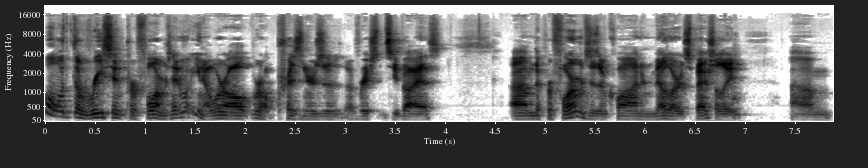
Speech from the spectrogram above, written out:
well with the recent performance and you know we're all we're all prisoners of, of recency bias. Um, the performances of Kwan and Miller especially, um,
